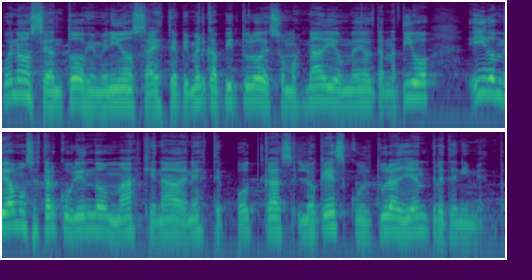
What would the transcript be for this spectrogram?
Bueno, sean todos bienvenidos a este primer capítulo de Somos Nadie, un medio alternativo, y donde vamos a estar cubriendo más que nada en este podcast lo que es cultura y entretenimiento.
